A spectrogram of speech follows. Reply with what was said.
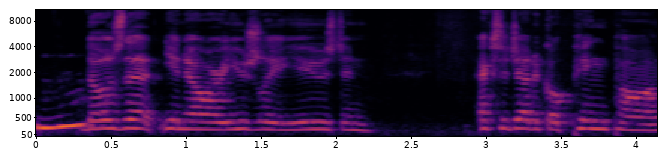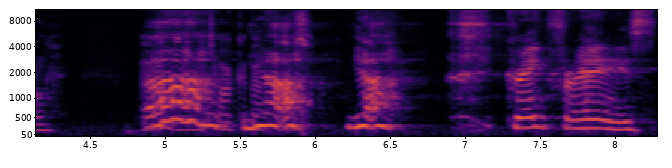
Mm-hmm. Those that, you know, are usually used in exegetical ping pong. Uh, ah, talk about yeah, this. yeah. Great phrase.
